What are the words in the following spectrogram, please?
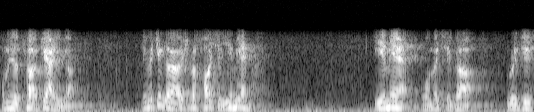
我们就测这样一个，因为这个是不是好写页面呢？页面我们写个 register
